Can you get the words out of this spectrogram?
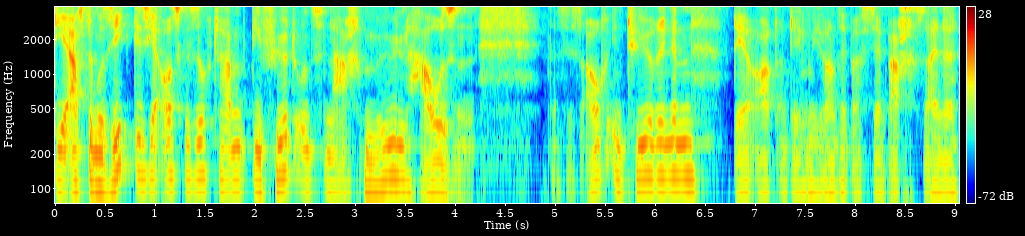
die erste Musik, die Sie ausgesucht haben, die führt uns nach Mühlhausen. Das ist auch in Thüringen der Ort, an dem Johann Sebastian Bach seine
